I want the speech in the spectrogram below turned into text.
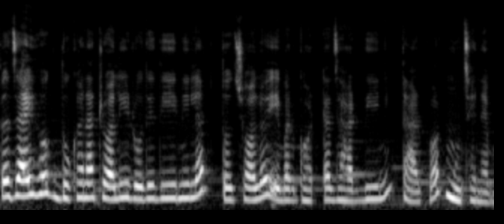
তো যাই হোক, দুখানা ট্রলি রোদে দিয়ে নিলাম, তো চলো এবার ঘরটা ঝাড় দিয়ে নিই, তারপর মুছে নেব।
